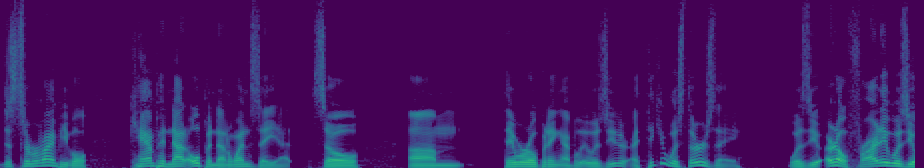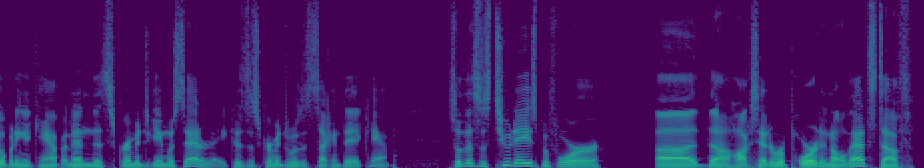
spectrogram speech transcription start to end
just to remind people, camp had not opened on Wednesday yet. So um, they were opening. I believe it was either. I think it was Thursday. Was the or no Friday was the opening of camp, and then the scrimmage game was Saturday because the scrimmage was the second day of camp. So this is two days before uh, the Hawks had a report and all that stuff.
